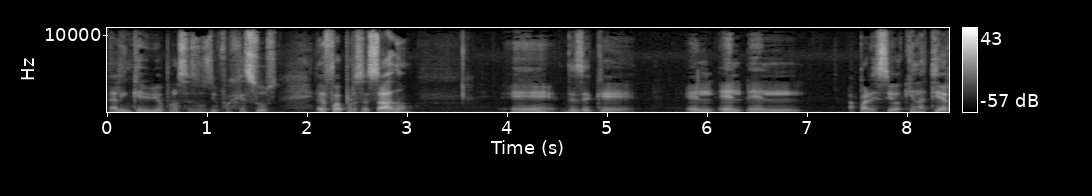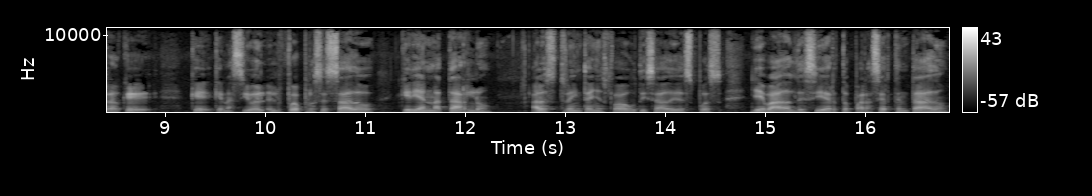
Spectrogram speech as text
de alguien que vivió procesos y fue Jesús. Él fue procesado desde que él, él, él apareció aquí en la tierra, que, que, que nació, él, fue procesado, querían matarlo. A los 30 años fue bautizado y después llevado al desierto para ser tentado.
